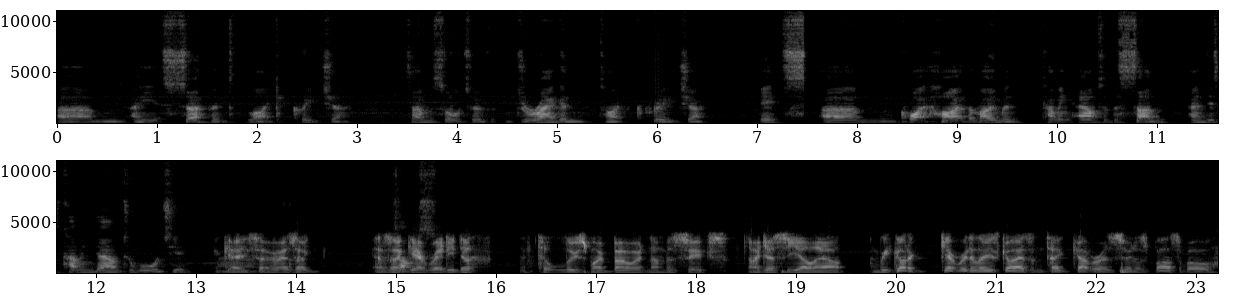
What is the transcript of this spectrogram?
um, a serpent like creature, some sort of dragon type creature. It's um, quite high at the moment, coming out of the sun, and is coming down towards you. Okay. So as I as I get ready to to loose my bow at number six, I just yell out, "We got to get rid of these guys and take cover as soon as possible."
